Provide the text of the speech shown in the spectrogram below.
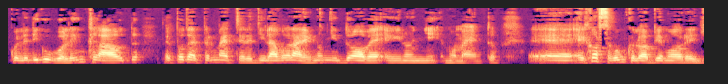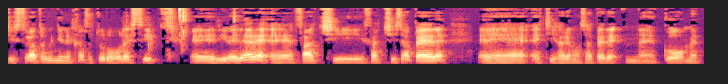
quelle di Google in cloud per poter permettere di lavorare in ogni dove e in ogni momento. Eh, il corso comunque lo abbiamo registrato, quindi nel caso tu lo volessi eh, rivedere eh, facci, facci, sapere eh, e ti faremo sapere mh, mm, come.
